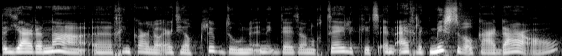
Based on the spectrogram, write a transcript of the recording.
het jaar daarna eh, ging Carlo RTL Club doen en ik deed dan nog Telekids. En eigenlijk misten we elkaar daar al.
